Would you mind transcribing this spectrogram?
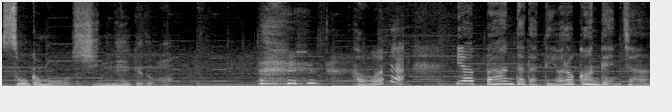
そうかもしんねえけど。ほらやっぱあんただって喜んでんじゃん。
